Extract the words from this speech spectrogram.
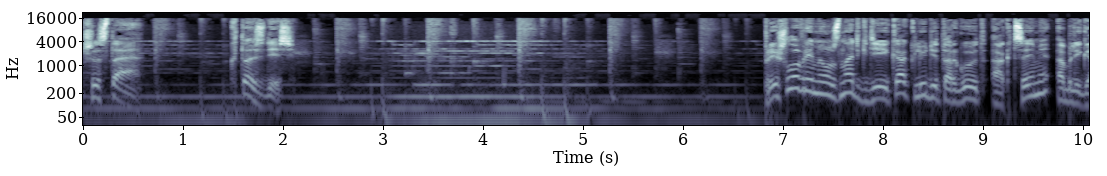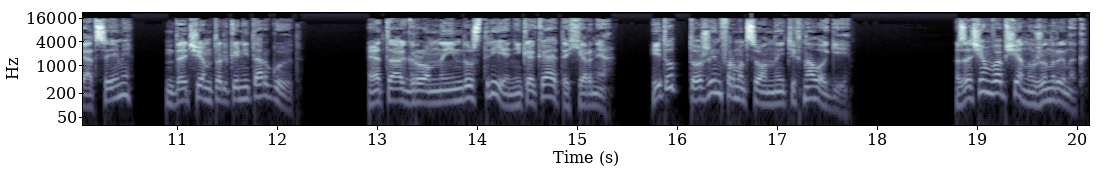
6. Кто здесь? Пришло время узнать, где и как люди торгуют акциями, облигациями, да чем только не торгуют. Это огромная индустрия, не какая-то херня. И тут тоже информационные технологии. Зачем вообще нужен рынок?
